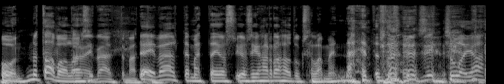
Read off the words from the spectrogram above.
on. No tavallaan. No ei välttämättä. Ei välttämättä, jos, jos ihan rahoituksella mennään. Että tuota, sulla on ihan,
